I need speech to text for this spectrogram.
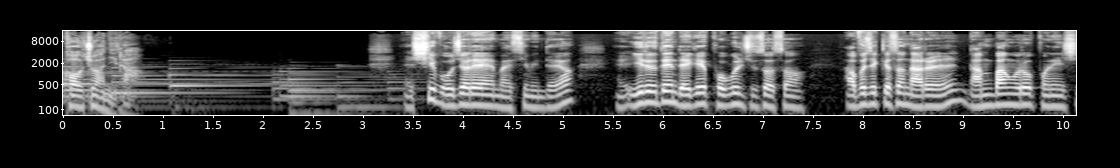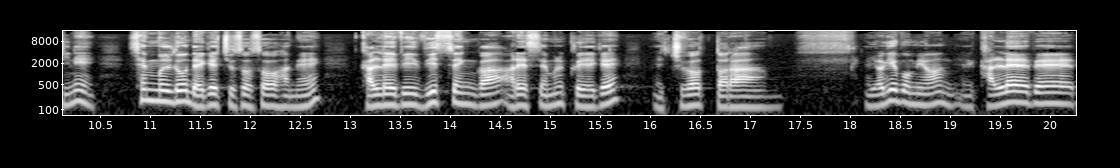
거주하니라. 15절의 말씀인데요. 이르되 내게 복을 주소서 아버지께서 나를 남방으로 보내시니 샘물도 내게 주소서 하매 갈렙이 윗샘과 아랫샘을 그에게 주었더라. 여기 보면 갈렙의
